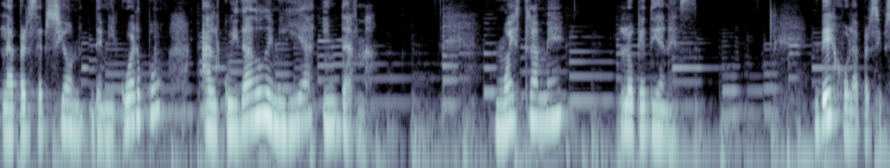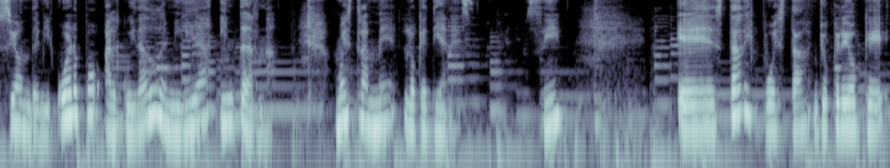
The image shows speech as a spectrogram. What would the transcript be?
la percepción de mi cuerpo al cuidado de mi guía interna. Muéstrame lo que tienes. Dejo la percepción de mi cuerpo al cuidado de mi guía interna. Muéstrame lo que tienes. ¿Sí? está dispuesta, yo creo que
